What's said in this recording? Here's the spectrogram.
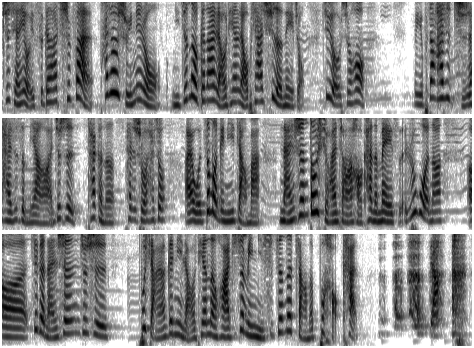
之前有一次跟他吃饭，他就是属于那种你真的跟他聊天聊不下去的那种，就有时候也不知道他是直还是怎么样啊，就是他可能他就说他说，哎，我这么跟你讲吧，男生都喜欢长得好看的妹子，如果呢，呃，这个男生就是不想要跟你聊天的话，就证明你是真的长得不好看。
